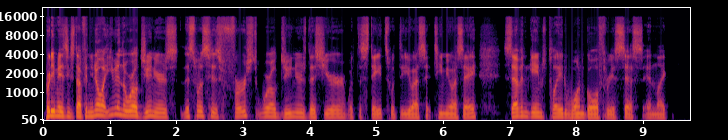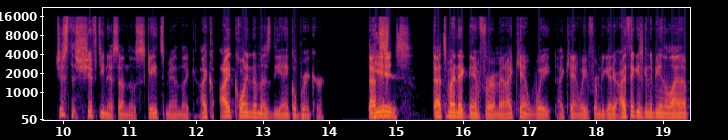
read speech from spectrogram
pretty amazing stuff. And you know what? Even in the World Juniors, this was his first World Juniors this year with the States, with the US Team USA. Seven games played, one goal, three assists, and like just the shiftiness on those skates, man. Like I, I coined him as the ankle breaker. That's he is. That's my nickname for him, man. I can't wait. I can't wait for him to get here. I think he's going to be in the lineup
